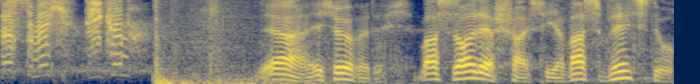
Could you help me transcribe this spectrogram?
Hörst du mich, Deacon? Ja, ich höre dich. Was soll der Scheiß hier? Was willst du?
